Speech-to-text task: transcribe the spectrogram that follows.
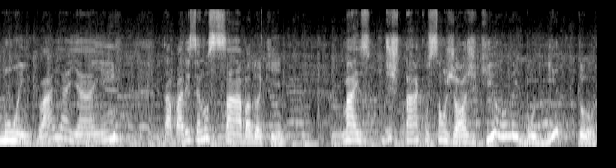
muito. Ai, ai, ai, hein? Tá parecendo sábado aqui. Mas destaca o São Jorge, que homem bonito!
